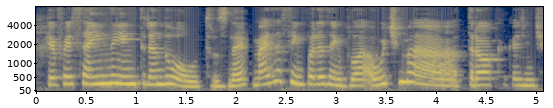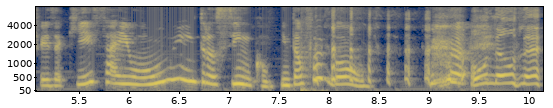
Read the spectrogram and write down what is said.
porque foi saindo e entrando outros, né? Mas assim, por exemplo, a última troca que a gente fez aqui saiu um e entrou cinco, então foi bom. Ou não, né?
